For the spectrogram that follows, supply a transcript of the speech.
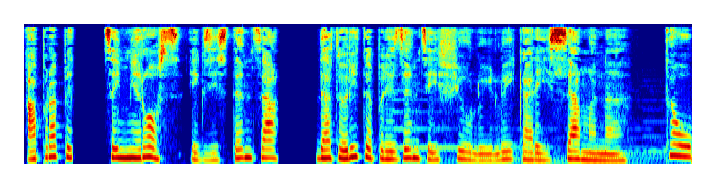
aproape să-i miros existența datorită prezenței fiului lui care îi seamănă ca o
